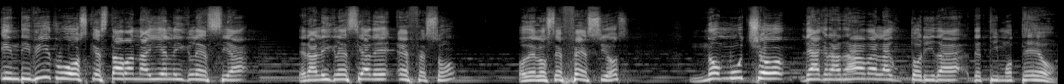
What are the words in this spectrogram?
individuos que estaban ahí en la iglesia, era la iglesia de Éfeso o de los Efesios, no mucho le agradaba la autoridad de Timoteo.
